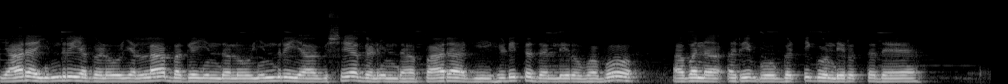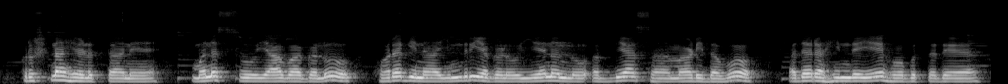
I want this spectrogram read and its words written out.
ಯಾರ ಇಂದ್ರಿಯಗಳು ಎಲ್ಲ ಬಗೆಯಿಂದಲೂ ಇಂದ್ರಿಯ ವಿಷಯಗಳಿಂದ ಪಾರಾಗಿ ಹಿಡಿತದಲ್ಲಿರುವವೋ ಅವನ ಅರಿವು ಗಟ್ಟಿಗೊಂಡಿರುತ್ತದೆ. ಕೃಷ್ಣ ಹೇಳುತ್ತಾನೆ, ಮನಸ್ಸು ಯಾವಾಗಲೂ ಹೊರಗಿನ ಇಂದ್ರಿಯಗಳು ಏನನ್ನು ಅಭ್ಯಾಸ ಮಾಡಿದವೋ ಅದರ ಹಿಂದೆಯೇ ಹೋಗುತ್ತದೆ.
